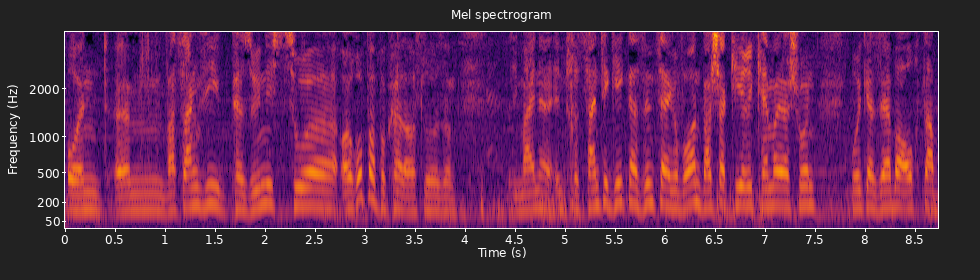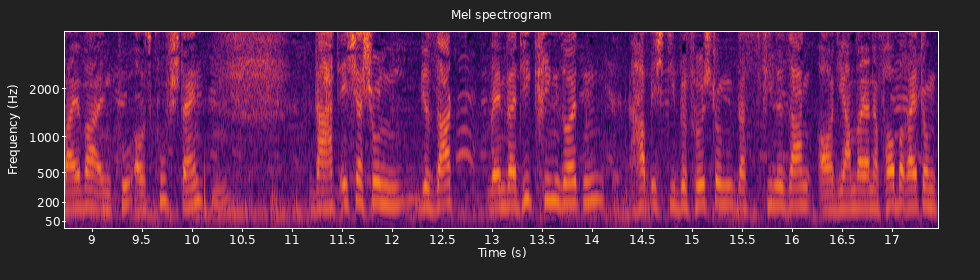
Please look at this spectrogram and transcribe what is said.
Und ähm, was sagen Sie persönlich zur Europapokalauslosung? Ich meine, interessante Gegner sind es ja geworden. Başakiri kennen wir ja schon, wo ich ja selber auch dabei war in Kuh, aus Kufstein. Mhm. Da hatte ich ja schon gesagt, wenn wir die kriegen sollten, habe ich die Befürchtung, dass viele sagen, oh, die haben wir ja in der Vorbereitung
